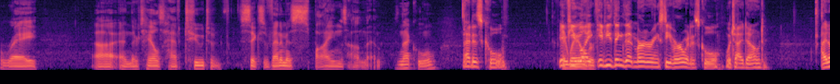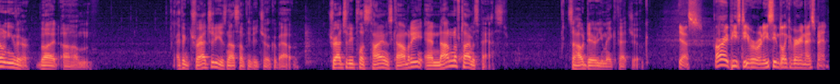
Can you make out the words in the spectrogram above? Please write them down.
ray, uh, and their tails have two to six venomous spines on them. Isn't that cool? That is cool. If you over- like, if you think that murdering Steve Irwin is cool, which I don't. I don't either, but um, I think tragedy is not something to joke about. Tragedy plus time is comedy, and not enough time has passed. So how dare you make that joke? Yes. R.I.P. Steve Irwin. He seemed like a very nice man.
